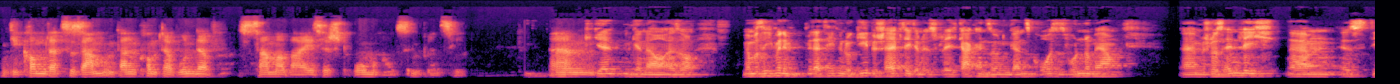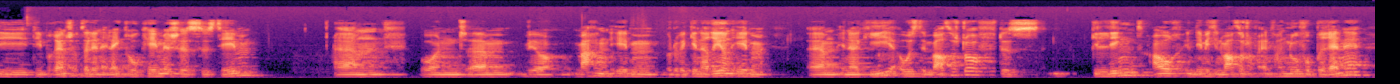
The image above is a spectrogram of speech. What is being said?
und die kommen da zusammen und dann kommt da wundersamerweise Strom raus im Prinzip. Ähm, genau, also wenn man sich mit, dem, mit, der Technologie beschäftigt, dann ist vielleicht gar kein so ein ganz großes Wunder mehr. Ähm, schlussendlich ähm, ist die, die Brennstoffzelle ein elektrochemisches System, ähm, und ähm, wir machen eben oder wir generieren eben ähm, Energie aus dem Wasserstoff. Das gelingt auch, indem ich den Wasserstoff einfach nur verbrenne.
